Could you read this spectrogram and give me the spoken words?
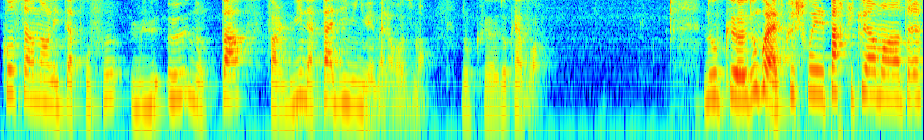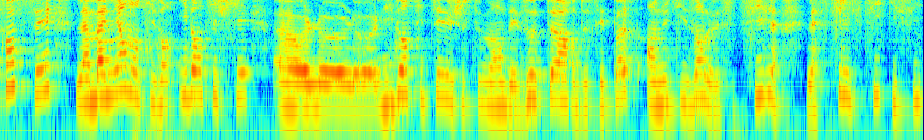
concernant l'état profond, lui, eux, n'ont pas, enfin, lui n'a pas diminué malheureusement. Donc, donc à voir. Donc, euh, donc voilà, ce que je trouvais particulièrement intéressant, c'est la manière dont ils ont identifié euh, l'identité justement des auteurs de ces posts en utilisant le style, la stylistique ici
